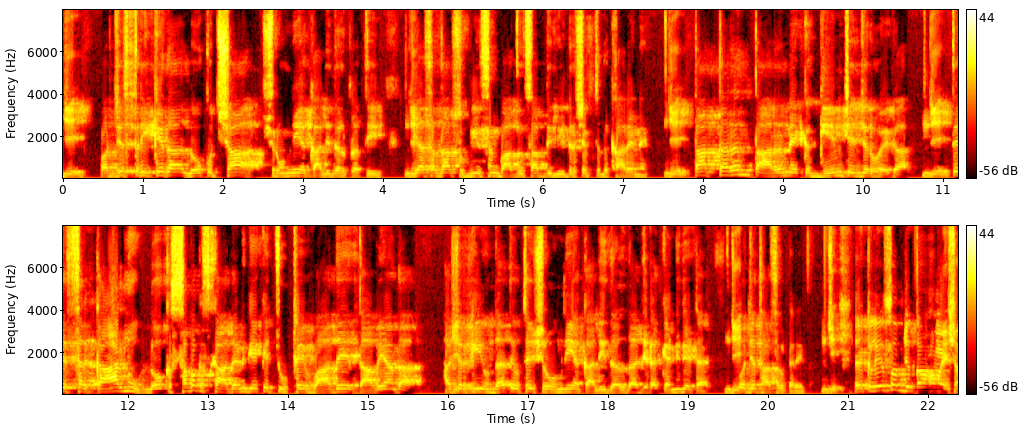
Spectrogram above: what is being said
ਜੀ। ਔਰ ਜਿਸ ਤਰੀਕੇ ਦਾ ਲੋਕ ਉਤਸ਼ਾਹ ਸ਼੍ਰੋਮਣੀ ਅਕਾਲੀ ਦਲ ਪ੍ਰਤੀ ਜਾਂ। ਸਰਦਾਰ ਸੁਖਬੀਰ ਸਿੰਘ ਬਾਦਲ ਸਾਹਿਬ ਦੀ ਲੀਡਰਸ਼ਿਪ ਚ ਦਿਖਾ ਰਹੇ ਨੇ ਜੀ। ਤਾਂ ਤਰਨ ਤਾਰਨ ਇੱਕ ਗੇਮ ਚੇਂਜਰ ਹੋਏਗਾ ਜੀ। ਤੇ ਸਰਕਾਰ ਨੂੰ ਲੋਕ ਸਬਕ ਸਿਖਾ ਦੇਣਗੇ ਕਿ ਝੂਠੇ ਵਾਅਦੇ ਦਾਅਵਿਆਂ ਦਾ ਹਸ਼ਰ ਕੀ ਹੁੰਦਾ ਤੇ ਉੱਥੇ ਸ਼੍ਰੋਮਣੀ ਅਕਾਲੀ ਦਲ ਦਾ ਜਿਹੜਾ ਕੈਂਡੀਡੇਟ। ਹੈ ਉਹ ਜਿੱਤ ਹਾਸਲ ਕਰੇਗਾ ਜੀ। ਕਲੇਰ ਸਾਹਿਬ ਜਿੱਦਾਂ ਹਮੇਸ਼ਾ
